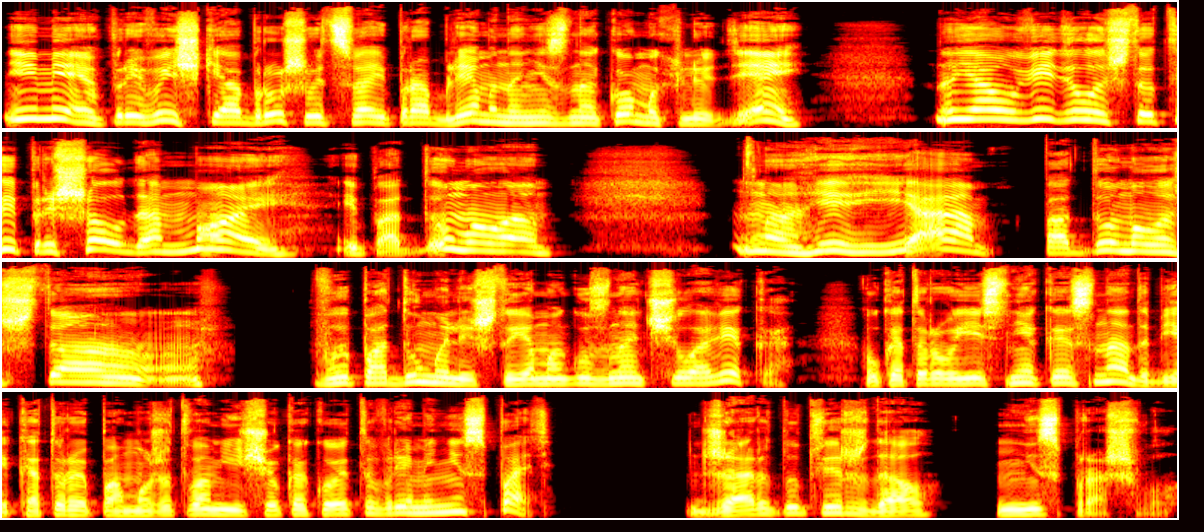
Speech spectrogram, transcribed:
не имею привычки обрушивать свои проблемы на незнакомых людей, но я увидела, что ты пришел домой и подумала... И я подумала, что... Вы подумали, что я могу знать человека, у которого есть некое снадобье, которое поможет вам еще какое-то время не спать. Джаред утверждал, не спрашивал.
